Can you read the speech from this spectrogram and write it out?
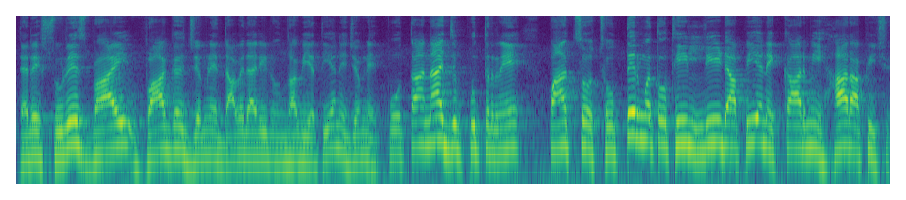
ત્યારે સુરેશભાઈ વાઘ જેમણે દાવેદારી નોંધાવી હતી અને જેમણે પોતાના જ પુત્રને પાંચસો છોતેર મતોથી લીડ આપી અને કારમી હાર આપી છે.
